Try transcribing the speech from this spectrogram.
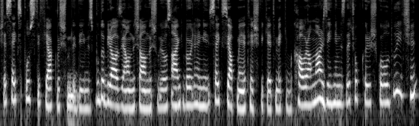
İşte seks pozitif yaklaşım dediğimiz bu da biraz yanlış anlaşılıyor. Sanki böyle hani seks yapmaya teşvik etmek gibi kavramlar zihnimizde çok karışık olduğu için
